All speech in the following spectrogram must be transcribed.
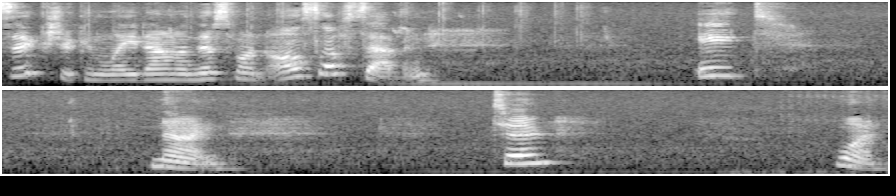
six, you can lay down on this one also, seven, eight, nine, ten, one,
